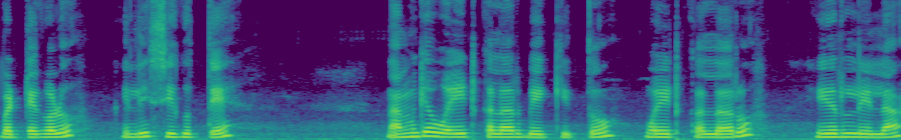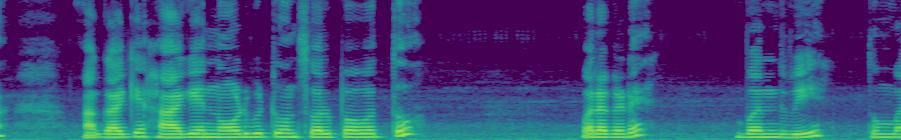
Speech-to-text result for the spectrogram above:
ಬಟ್ಟೆಗಳು ಇಲ್ಲಿ ಸಿಗುತ್ತೆ. ನಮಗೆ ವೈಟ್ ಕಲರ್ ಬೇಕಿತ್ತು. ವೈಟ್ ಕಲರು ಇರಲಿಲ್ಲ. ಹಾಗಾಗಿ ಹಾಗೆ ನೋಡಿಬಿಟ್ಟು ಒಂದು ಸ್ವಲ್ಪ ಹೊತ್ತು ಹೊರಗಡೆ ಬಂದ್ವಿ. ತುಂಬಾ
